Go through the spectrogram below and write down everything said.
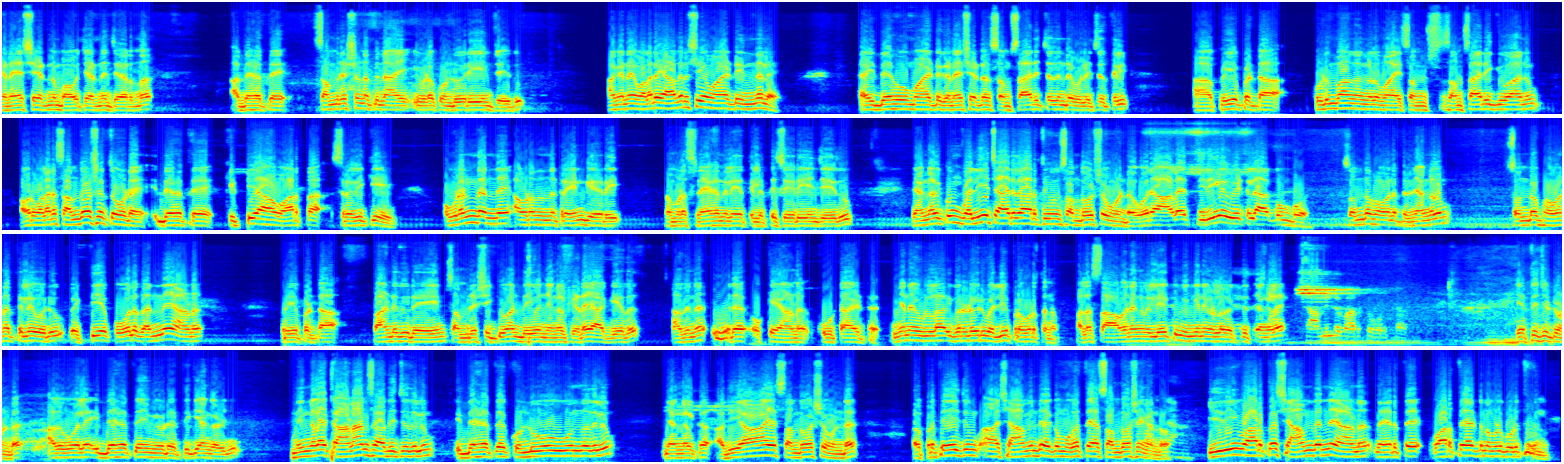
ഗണേശേട്ടനും ബാബുചേട്ടനും ചേർന്ന് അദ്ദേഹത്തെ സംരക്ഷണത്തിനായി ഇവിടെ കൊണ്ടുവരികയും ചെയ്തു. അങ്ങനെ വളരെ യാദൃശികമായിട്ട് ഇന്നലെ ഇദ്ദേഹവുമായിട്ട് ഗണേശേട്ടൻ സംസാരിച്ചതിന്റെ വെളിച്ചത്തിൽ പ്രിയപ്പെട്ട കുടുംബാംഗങ്ങളുമായി സംസാരിക്കുവാനും അവർ വളരെ സന്തോഷത്തോടെ ഇദ്ദേഹത്തെ കിട്ടിയ ആ വാർത്ത ശ്രവിക്കുകയും ഉടൻ തന്നെ അവിടെ നിന്ന് ട്രെയിൻ കയറി നമ്മുടെ സ്നേഹനിലയത്തിൽ എത്തിച്ചേരുകയും ചെയ്തു. ഞങ്ങൾക്കും വലിയ ചാരിതാർത്ഥ്യവും സന്തോഷവും ഉണ്ട്. ഒരാളെ തിരികെ വീട്ടിലാക്കുമ്പോൾ സ്വന്തം ഭവനത്തിൽ ഞങ്ങളും സ്വന്തം ഭവനത്തിലെ ഒരു വ്യക്തിയെ പോലെ തന്നെയാണ് പ്രിയപ്പെട്ട പാണ്ഡിതുരെയും സംരക്ഷിക്കുവാൻ ദൈവം ഞങ്ങൾക്ക് ഇടയാക്കിയത്. അതിന് ഇവരെ ഒക്കെയാണ് കൂട്ടായിട്ട്. ഇങ്ങനെയുള്ള ഇവരുടെ ഒരു വലിയ പ്രവർത്തനം. പല സ്ഥാപനങ്ങളിലേക്കും ഇങ്ങനെയുള്ള വ്യക്തിത്വങ്ങളെ എത്തിച്ചിട്ടുണ്ട്. അതുപോലെ ഇദ്ദേഹത്തെയും ഇവിടെ എത്തിക്കാൻ കഴിഞ്ഞു. നിങ്ങളെ കാണാൻ സാധിച്ചതിലും ഇദ്ദേഹത്തെ കൊണ്ടുപോകുന്നതിലും ഞങ്ങൾക്ക് അതിയായ സന്തോഷമുണ്ട്. പ്രത്യേകിച്ചും ആ ശ്യാമിന്റെ ഒക്കെ മുഖത്തെ ആ സന്തോഷം കണ്ടോ? ഇത് ഈ വാർത്ത ശ്യാം തന്നെയാണ് നേരത്തെ വാർത്തയായിട്ട് നമ്മൾ കൊടുത്തിരുന്നു.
